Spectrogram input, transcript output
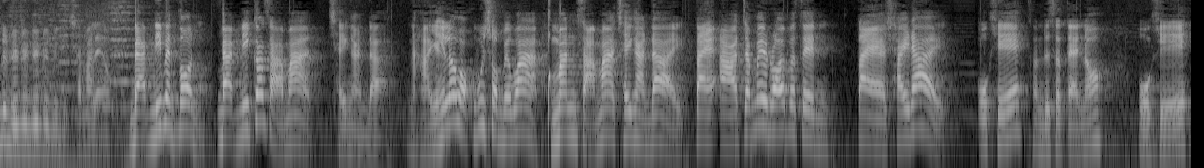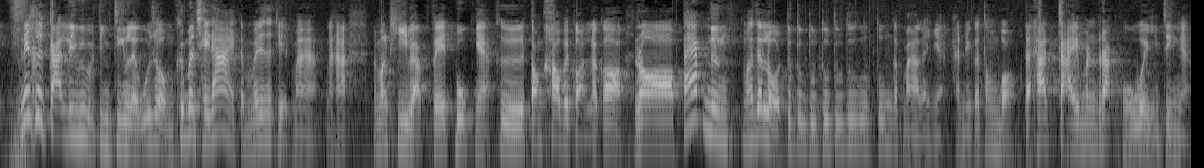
ดึงดึงดึงดึงดึงใช้มาแล้ว แบบนี้เป็นต้น แบบนี้ก็สามารถใช้งานได้นะฮะอย่างที่เราบอกคุณผู้ชมไปว่า มันสามารถใช้งานได้ แต่อาจจะไม่ร้อยเปอร์เซ็นต์แต่ใช้ได้ โอเค understand เนาะ โอเค นี่คือการรีวิวแบบจริง ๆ เลยคุณผู้ชม คือมันใช้ได้แต่มันไม่ได้เสถียรมากนะฮะแล้วบางทีแบบ Facebook เนี้ยคือต้องเข้าไปก่อนแล้วก็รอแป๊บหนึ่งมันจะโหลดตุ้งตุ้งตุ้งตุ้งตุ้งตุ้งตุ้งกลับมาอะไรเงี้ย อันนี้ก็ต้องบอก แต่ถ้าใจมันรักหัวเว่ยจริงๆเนี่ย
